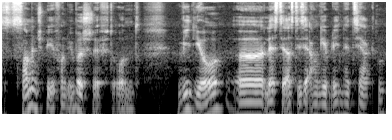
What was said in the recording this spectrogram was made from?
das Zusammenspiel von Überschrift und Video äh, lässt ja erst diese angeblichen Hetzjagden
